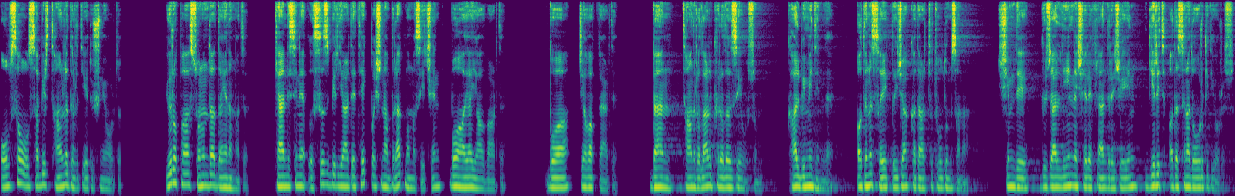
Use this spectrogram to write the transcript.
olsa olsa bir tanrıdır diye düşünüyordu. Europa sonunda dayanamadı. Kendisini ıssız bir yerde tek başına bırakmaması için boğaya yalvardı. Boğa cevap verdi. Ben Tanrılar Kralı Zeus'um. Kalbimi dinle. Adını sayıklayacak kadar tutuldum sana. Şimdi güzelliğinle şereflendireceğin Girit adasına doğru gidiyoruz.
